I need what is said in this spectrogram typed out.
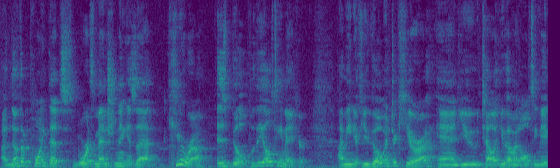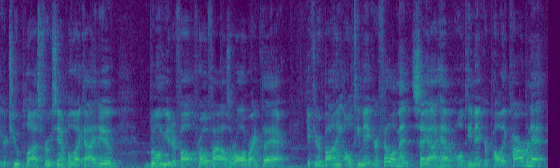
Another point that's worth mentioning is that Cura is built for the Ultimaker. I mean, if you go into Cura and you tell it you have an Ultimaker 2 Plus, for example, like I do, boom, your default profiles are all right there. If you're buying Ultimaker filament, say I have Ultimaker polycarbonate,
